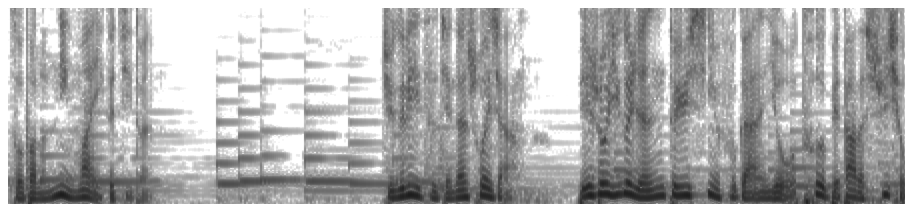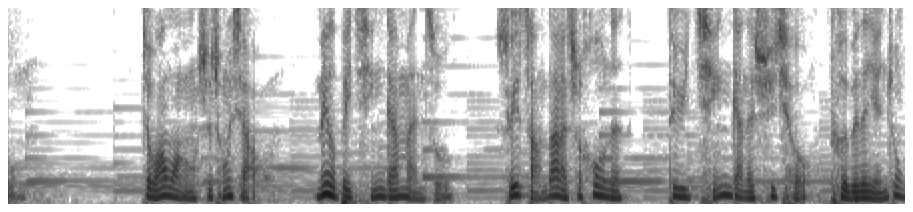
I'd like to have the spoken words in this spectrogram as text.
走到了另外一个极端。举个例子，简单说一下，比如说一个人对于幸福感有特别大的需求，这往往是从小没有被情感满足，所以长大了之后呢，对于情感的需求特别的严重，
